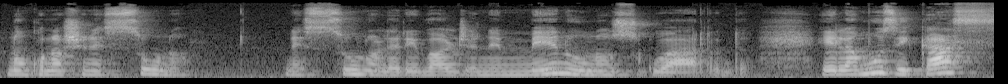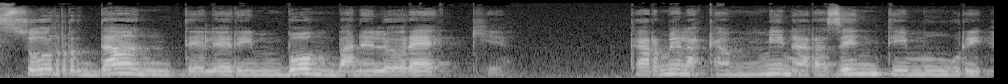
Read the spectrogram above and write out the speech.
Non conosce nessuno, Nessuno le rivolge nemmeno uno sguardo e la musica assordante le rimbomba nelle orecchie. Carmela cammina rasente i muri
